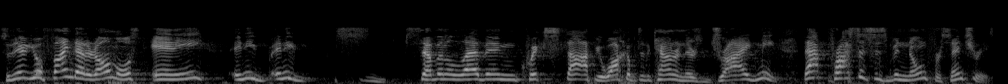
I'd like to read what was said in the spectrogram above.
So there you'll find that at almost any any any 7-Eleven quick stop. You walk up to the counter and there's dried meat. That process has been known for centuries.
